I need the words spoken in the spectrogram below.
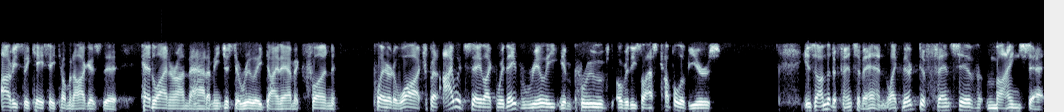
Obviously, Keisei Tominaga is the headliner on that. I mean, just a really dynamic, fun player to watch. But I would say, like, where they've really improved over these last couple of years is on the defensive end. Like, their defensive mindset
